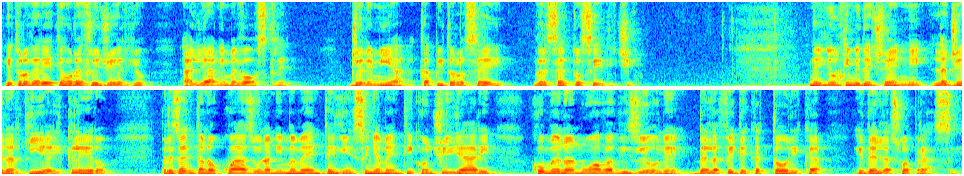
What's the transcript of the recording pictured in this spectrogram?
e troverete un refrigerio alle anime vostre. Geremia capitolo 6 versetto 16. Negli ultimi decenni la gerarchia e il clero presentano quasi unanimemente gli insegnamenti conciliari come una nuova visione della fede cattolica e della sua prassi.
